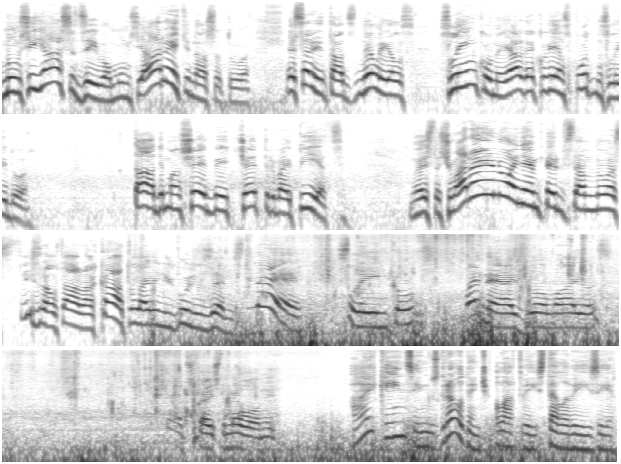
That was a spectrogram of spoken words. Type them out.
Mums ir jāsadzīvo, mums jārēķinās ar to. Es arī tādas nelielas slinkumi, jā, re, kur viens putns lido. Tādi man šeit bija četri vai pieci. Nu, es taču varēju noņemt pirms tam nost, izraut ārā kātu, lai viņš guļ uz zemes. Nē, slinkums, vai neaizdomājos. Šāda skaista melonīte. Aiki Incingus Graudiņš, Latvijas televīzija.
